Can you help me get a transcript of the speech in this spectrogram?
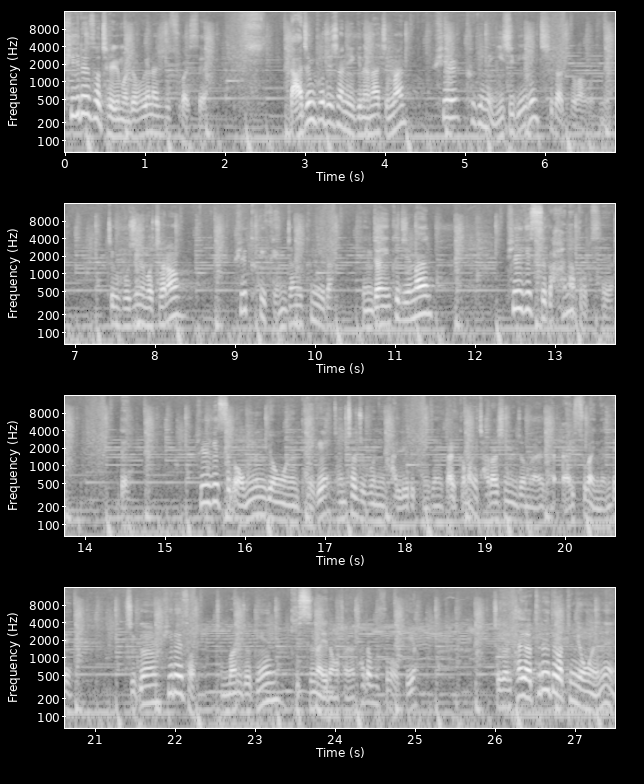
휠에서 제일 먼저 확인하실 수가 있어요. 낮은 포지션이기는 하지만 휠 크기는 21인치가 들어가거든요. 지금 보시는 것처럼 휠 크기 굉장히 큽니다. 굉장히 크지만 휠기스가 하나도 없어요. 네. 휠기스가 없는 경우는 대개 전차 주분이 관리를 굉장히 깔끔하게 잘 하시는 점을 알, 알 수가 있는데 지금 휠에서 전반적인 기스나 이런 거 전혀 찾아볼 수가 없고요. 지금 타이어 트레드 같은 경우에는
